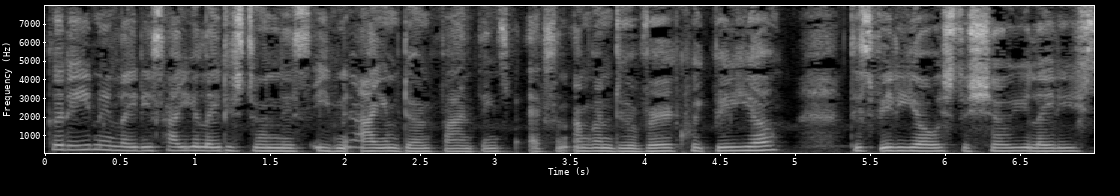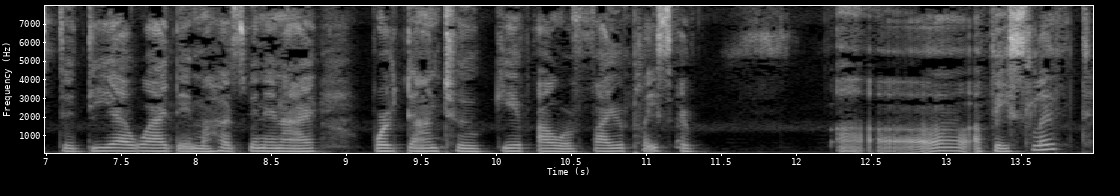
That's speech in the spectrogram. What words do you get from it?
Good evening, ladies. How you ladies doing this evening? I am doing fine. Thanks for asking. I'm going to do a very quick video. This video is to show you ladies the DIY that my husband and I worked on to give our fireplace a, uh, a facelift.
